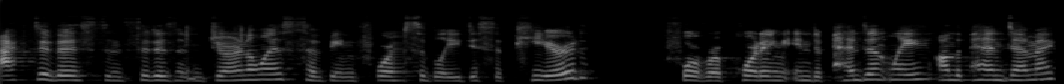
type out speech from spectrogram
Activists and citizen journalists have been forcibly disappeared for reporting independently on the pandemic.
